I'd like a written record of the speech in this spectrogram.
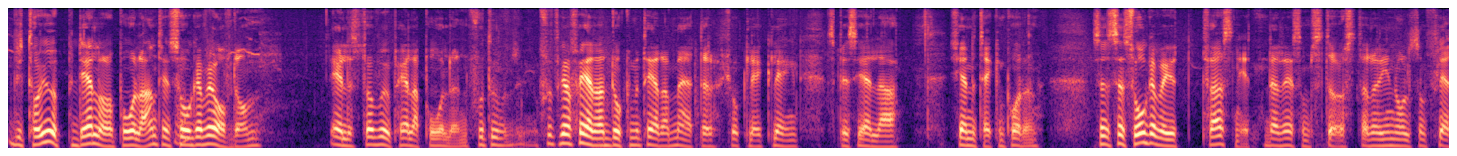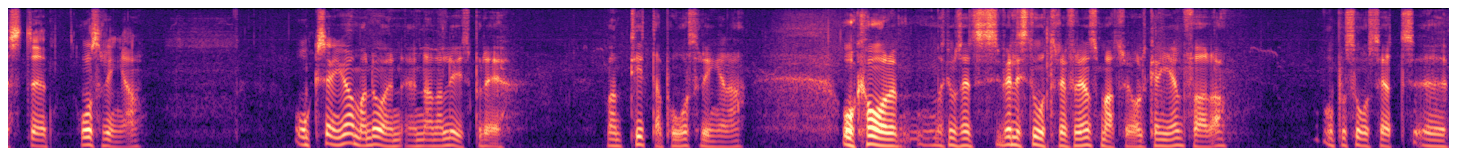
vi tar ju upp delar av pålar. Antingen sågar vi av dem eller så tar vi upp hela pålen. Foto, fotograferar, dokumenterar, mäter tjocklek, längd, speciella kännetecken på den. Sen, sen sågar vi ju ett tvärsnitt där det är som störst, där det innehåller som flest eh, årsringar. Och sen gör man då en, en analys på det. Man tittar på årsringarna och har vad man säga, ett väldigt stort referensmaterial, kan jämföra och på så sätt eh,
